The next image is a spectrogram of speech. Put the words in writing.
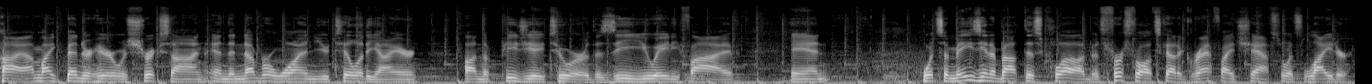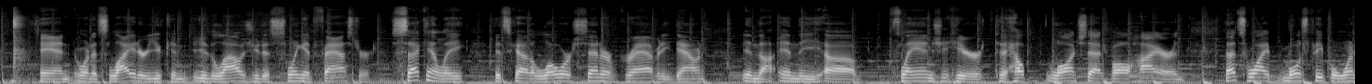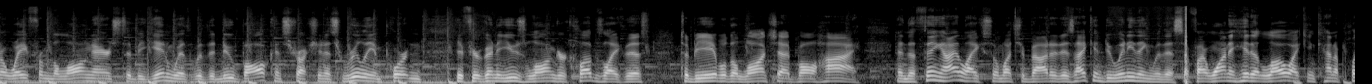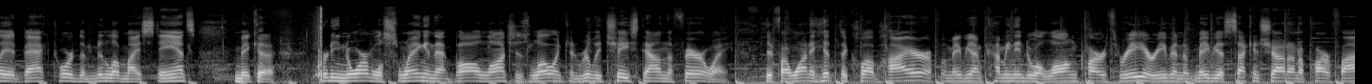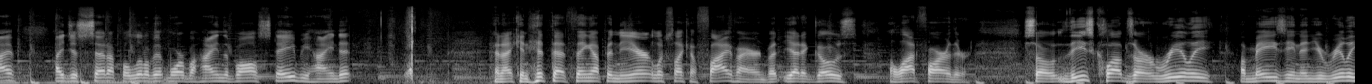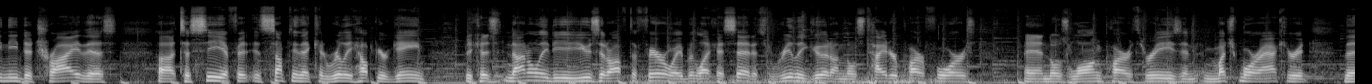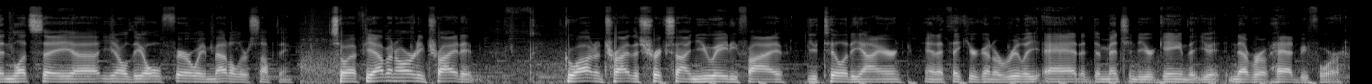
Hi, I'm Mike Bender here with Srixon and the number one utility iron on the PGA Tour, the ZU85. And what's amazing about this club is first of all, it's got a graphite shaft, so it's lighter. And when it's lighter, you can, it allows you to swing it faster. Secondly, it's got a lower center of gravity down in the, in the uh, flange here to help launch that ball higher. And that's why most people went away from the long irons to begin with. With the new ball construction, it's really important if you're going to use longer clubs like this to be able to launch that ball high. And the thing I like so much about it is I can do anything with this. If I want to hit it low, I can kind of play it back toward the middle of my stance, make a pretty normal swing, and that ball launches low and can really chase down the fairway. If I want to hit the club higher, if maybe I'm coming into a long par three or even maybe a second shot on a par five, I just set up a little bit more behind the ball, stay behind it, and I can hit that thing up in the air. It looks like a five iron, but yet it goes a lot farther. So these clubs are really amazing and you really need to try this uh, to see if it is something that can really help your game because not only do you use it off the fairway, but like I said, it's really good on those tighter par fours, and those long par threes and much more accurate than let's say, uh, you know, the old fairway metal or something. So if you haven't already tried it, go out and try the Srixon U85 utility iron and I think you're going to really add a dimension to your game that you never have had before.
